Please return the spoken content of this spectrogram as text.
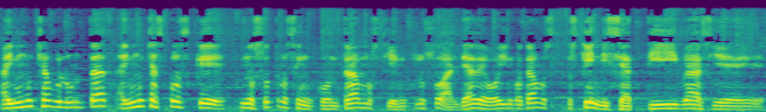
hay mucha voluntad, hay muchas cosas que nosotros encontramos y incluso al día de hoy encontramos pues qué iniciativas y eh,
